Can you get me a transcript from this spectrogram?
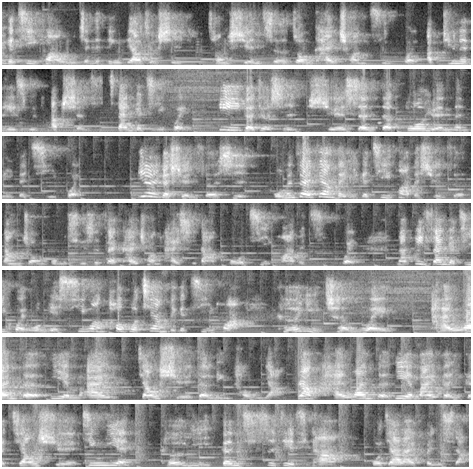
这个计划我们整个定调就是从选择中开创机会，opportunities with options，三个机会。第一个就是学生的多元能力的机会，第二个选择是。我们在这样的一个计划的选择当中，我们其实是在开创台师大国际化的机会。那第三个机会，我们也希望透过这样的一个计划，可以成为台湾的 EMI 教学的领头羊，让台湾的 EMI 的一个教学经验可以跟世界其他国家来分享。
